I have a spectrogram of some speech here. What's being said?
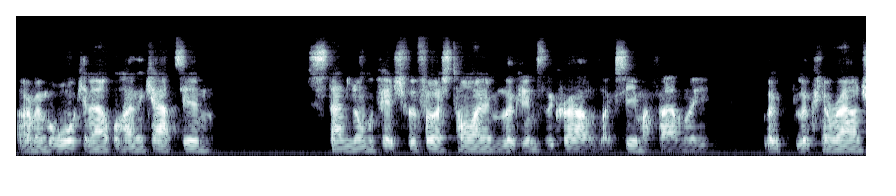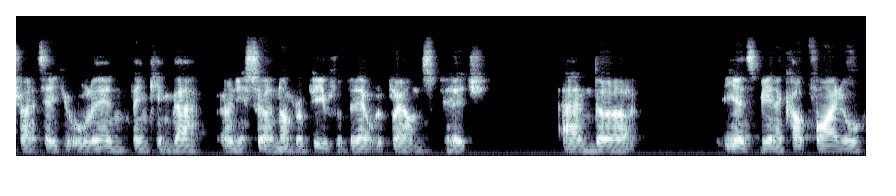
I remember walking out behind the captain, standing on the pitch for the first time, looking into the crowd, like seeing my family, look, looking around, trying to take it all in, thinking that only a certain number of people have been able to play on this pitch. And uh, yeah, to be in a cup final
